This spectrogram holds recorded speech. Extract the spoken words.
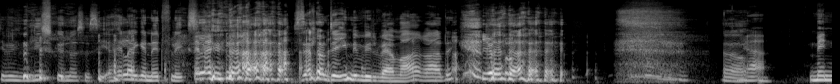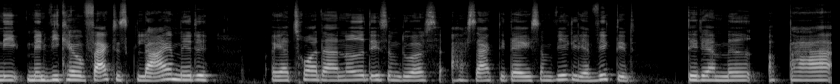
det vil vi lige skynde os at sige. Og heller ikke af Netflix. Selvom det egentlig ville være meget rart, ikke? Jo. Ja. Ja. Men, men vi kan jo faktisk lege med det, og jeg tror, der er noget af det, som du også har sagt i dag, som virkelig er vigtigt. Det der med at bare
